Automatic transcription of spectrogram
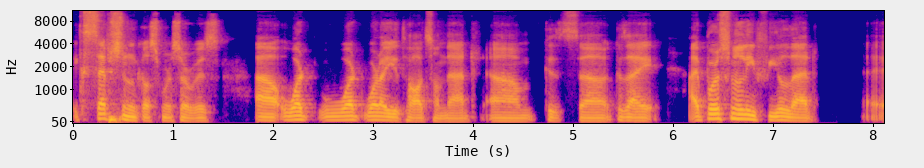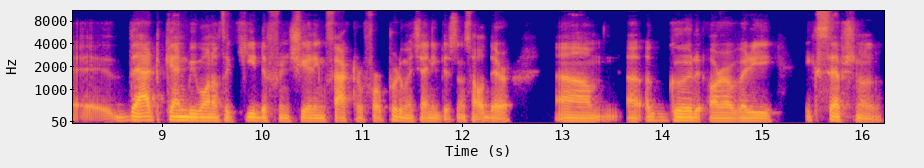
exceptional customer service. Uh, what what what are your thoughts on that? Because um, because uh, I I personally feel that uh, that can be one of the key differentiating factor for pretty much any business out there. um, a, a good or a very exceptional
